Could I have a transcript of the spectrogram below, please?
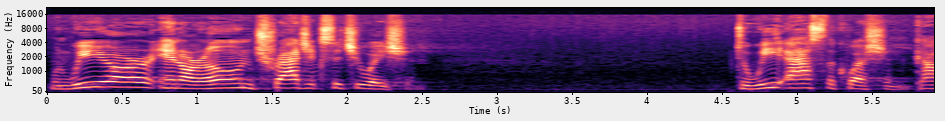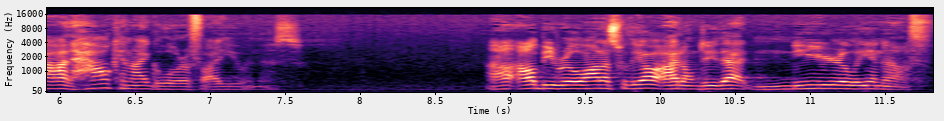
when we are in our own tragic situation, do we ask the question, God, how can I glorify you in this? I'll be real honest with y'all, I don't do that nearly enough.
